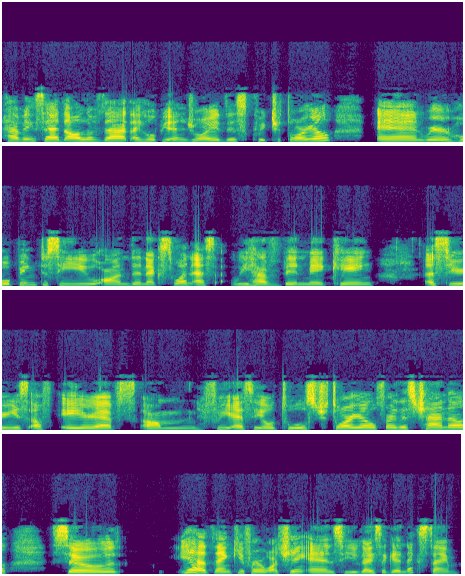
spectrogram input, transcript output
Having said all of that, I hope you enjoyed this quick tutorial and we're hoping to see you on the next one as we have been making a series of Ahrefs um, free SEO tools tutorial for this channel. So yeah, thank you for watching and see you guys again next time.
